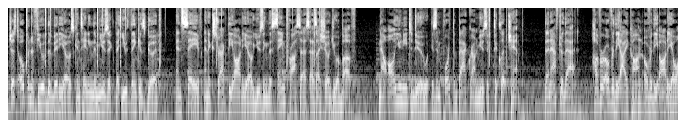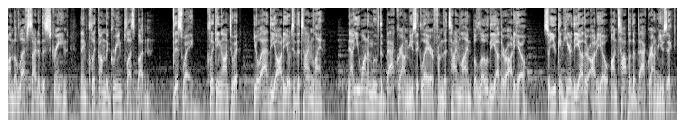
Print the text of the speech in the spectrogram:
Just open a few of the videos containing the music that you think is good and save and extract the audio using the same process as I showed you above. Now all you need to do is import the background music to Clipchamp. Then after that, hover over the icon over the audio on the left side of the screen, then click on the green plus button. This way, clicking onto it, you'll add the audio to the timeline. Now you want to move the background music layer from the timeline below the other audio, so you can hear the other audio on top of the background music.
